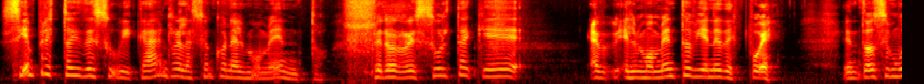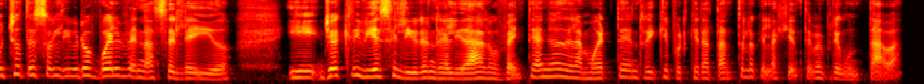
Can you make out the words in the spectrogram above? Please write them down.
siempre estoy desubicada en relación con el momento, pero resulta que eh, el momento viene después. Entonces muchos de esos libros vuelven a ser leídos. Y yo escribí ese libro en realidad a los 20 años de la muerte de Enrique porque era tanto lo que la gente me preguntaba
